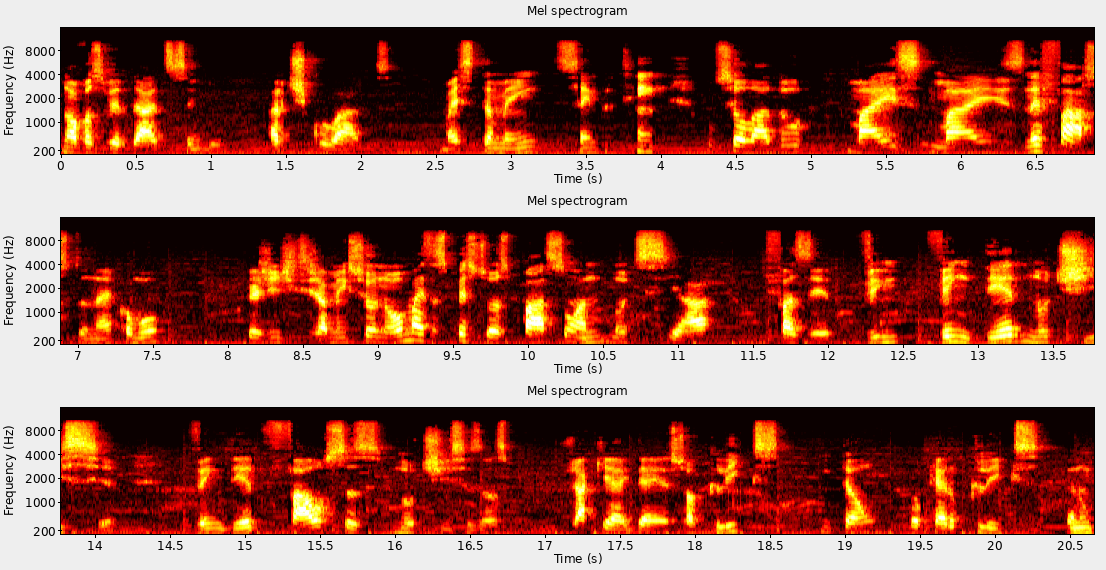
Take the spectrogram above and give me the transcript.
novas verdades sendo articuladas. Mas também sempre tem o seu lado mais, mais nefasto, né? Como a gente já mencionou, mas as pessoas passam a noticiar fazer ven- vender notícia, vender falsas notícias. Elas- já que a ideia é só cliques, então eu quero cliques. Eu não,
